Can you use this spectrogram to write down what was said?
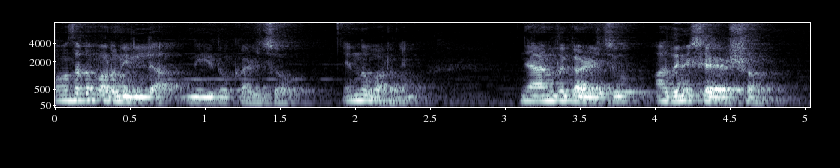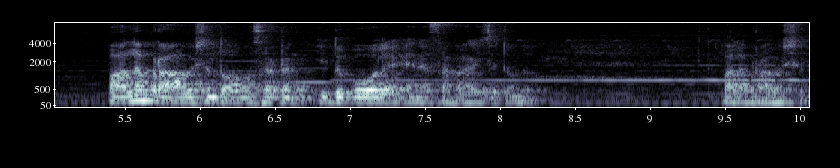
തോമസ് ഏട്ടൻ പറഞ്ഞില്ല നീ ഇത് കഴിച്ചോ. എന്ന് പറഞ്ഞു. ഞാനത് കഴിച്ചു. അതിനുശേഷം പല പ്രാവശ്യം തോമസ് ഏട്ടൻ ഇതുപോലെ എന്നെ സഹായിച്ചിട്ടുണ്ട്. പല പ്രാവശ്യം.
